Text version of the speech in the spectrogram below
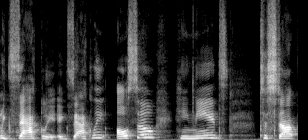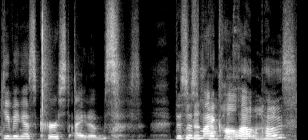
Exactly, exactly. Also, he needs to stop giving us cursed items. this But is my call out post.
